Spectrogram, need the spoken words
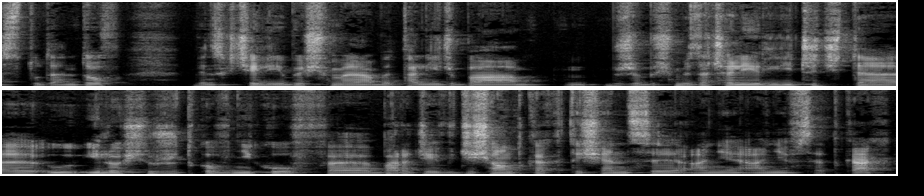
studentów, więc chcielibyśmy, aby ta liczba, żebyśmy zaczęli liczyć tę ilość użytkowników e, bardziej w dziesiątkach tysięcy, a nie, a nie w setkach,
